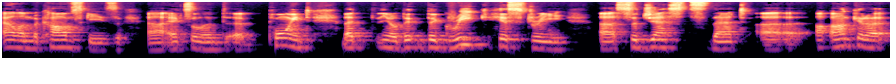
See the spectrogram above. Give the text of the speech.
Alan Makovsky's uh, excellent uh, point that you know the, the Greek history uh, suggests that uh, Ankara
